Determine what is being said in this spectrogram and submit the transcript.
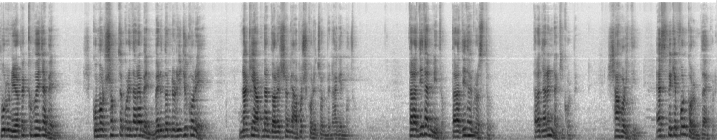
পুরো নিরপেক্ষ হয়ে যাবেন? কোমর শক্ত করে দাঁড়াবেন, মেরুদণ্ড রিজু করে নাকি আপনার দলের সঙ্গে আপোষ করে চলবেন আগের মতো? তারা দ্বিধান্বিত, তারা দ্বিধাগ্রস্ত। তারা জানেন না কি করবেন। সাহস দিন। এসপিকে ফোন করুন, দয়া করে।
